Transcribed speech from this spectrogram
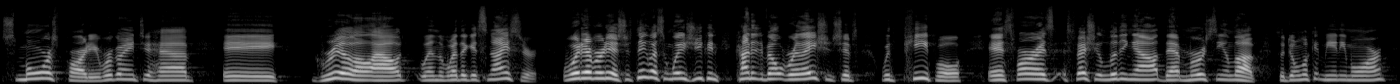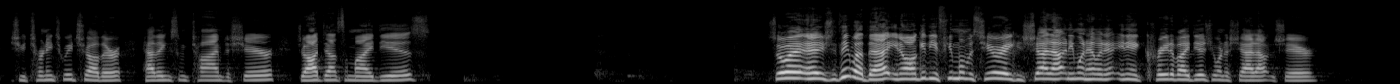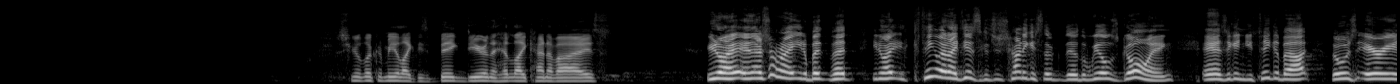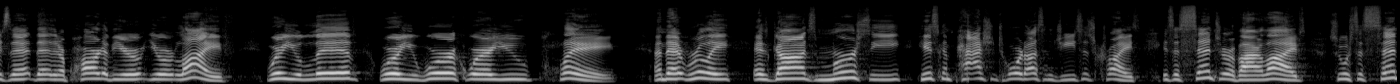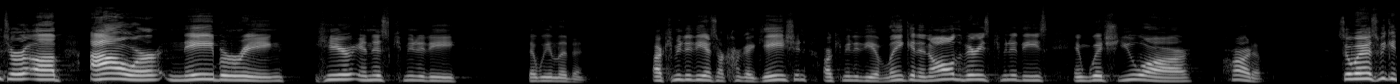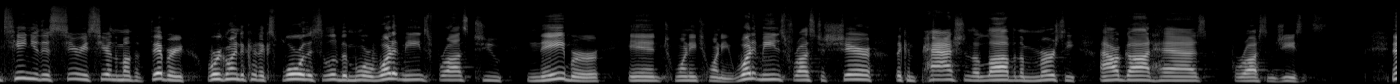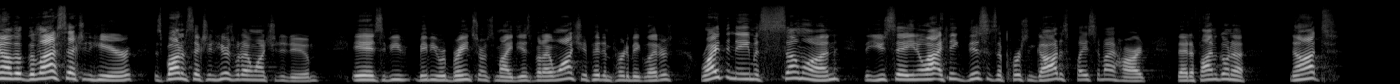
s'mores party. We're going to have a grill out when the weather gets nicer. Whatever it is, just think about some ways you can kind of develop relationships with people as far as especially living out that mercy and love. So don't look at me anymore. You should be turning to each other, having some time to share, jot down some ideas. So uh, as you think about that, you know, I'll give you a few moments here. You can shout out. Anyone have any creative ideas you want to shout out and share? So you're looking at me like these big deer in the headlight kind of eyes. You know, and that's all right, you know, but, but you know, think about ideas because it just kind of gets the, the, the, wheels going. As again, you think about those areas that, that are part of your, your life, where you live, where you work, where you play. And that really, as God's mercy, His compassion toward us in Jesus Christ, is the center of our lives. So it's the center of our neighboring here in this community that we live in. Our community as our congregation, our community of Lincoln, and all the various communities in which you are part of. So, as we continue this series here in the month of February, we're going to kind of explore this a little bit more what it means for us to neighbor in 2020, what it means for us to share the compassion, the love, and the mercy our God has for us in Jesus. Now, the, the last section here, this bottom section, here's what I want you to do is if you maybe brainstorm some ideas, but I want you to put in pretty big letters. Write the name of someone that you say, you know, I think this is a person God has placed in my heart that if I'm going to not,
